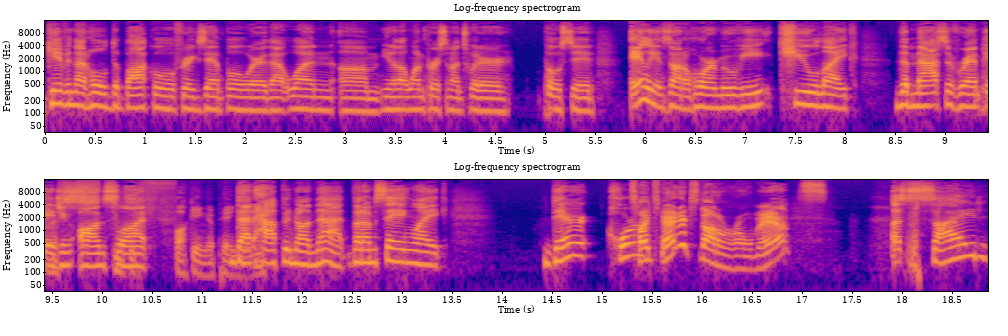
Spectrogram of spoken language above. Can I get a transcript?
given that whole debacle, for example, where that one, um, you know, that one person on Twitter posted, "Alien's not a horror movie." Cue like the massive rampaging onslaught fucking opinion that happened on that. But I'm saying like their horror titanic's not a romance aside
